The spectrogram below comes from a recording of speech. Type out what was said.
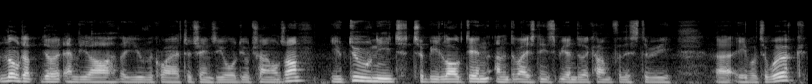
load up the NVR that you require to change the audio channels on. You do need to be logged in and the device needs to be under account for this to be uh, able to work.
